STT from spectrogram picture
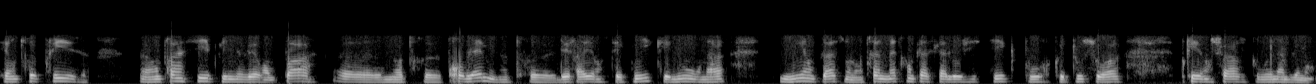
et entreprises, euh, en principe, ils ne verront pas euh, notre problème notre défaillance technique. Et nous, on a mis en place, on est en train de mettre en place la logistique pour que tout soit pris en charge convenablement.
